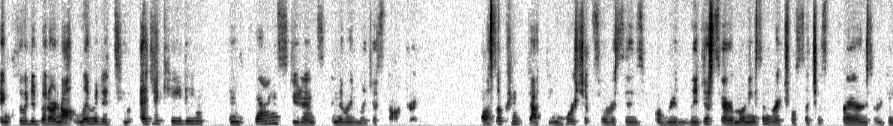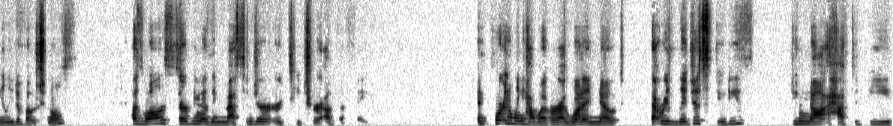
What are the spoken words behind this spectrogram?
included, but are not limited to, educating and informing students in the religious doctrine, also conducting worship services or religious ceremonies and rituals such as prayers or daily devotionals, as well as serving as a messenger or teacher of the faith. Importantly, however, I want to note that religious duties do not have to be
